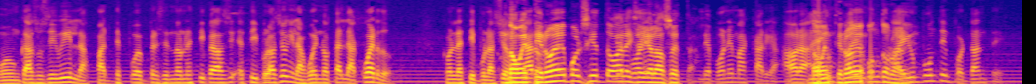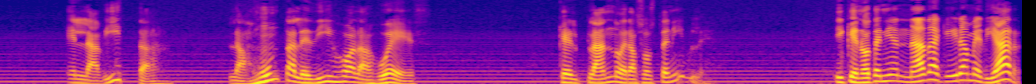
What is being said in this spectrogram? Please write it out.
o un caso civil, las partes pueden presentar una estipulación, estipulación y la juez no está de acuerdo con la estipulación. Claro, 99% Alex pone- que lo acepta. le pone más carga. Ahora, hay un- hay un, 99.9. hay un punto importante. En la vista la Junta le dijo a la juez que el plan no era sostenible y que no tenían nada que ir a mediar.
